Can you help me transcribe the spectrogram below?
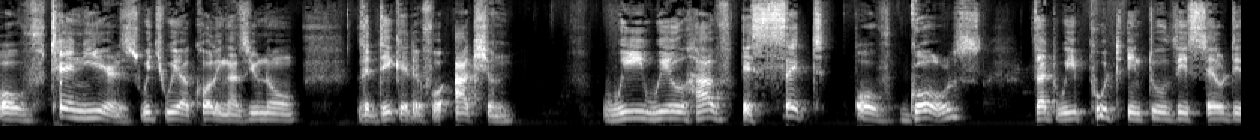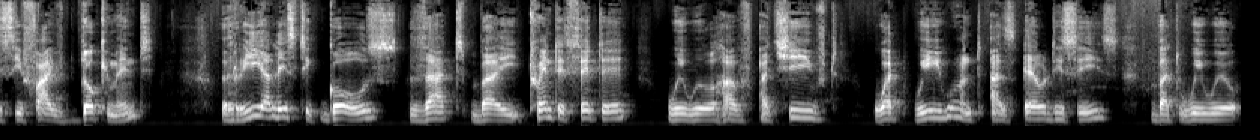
of 10 years, which we are calling, as you know, the decade for action, we will have a set of goals that we put into this LDC 5 document realistic goals that by 2030 we will have achieved what we want as LDCs, but we will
